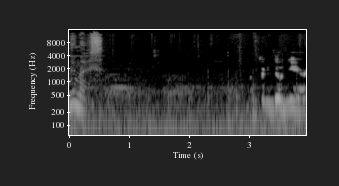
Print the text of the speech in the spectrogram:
Lumos. What am I can do in here?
